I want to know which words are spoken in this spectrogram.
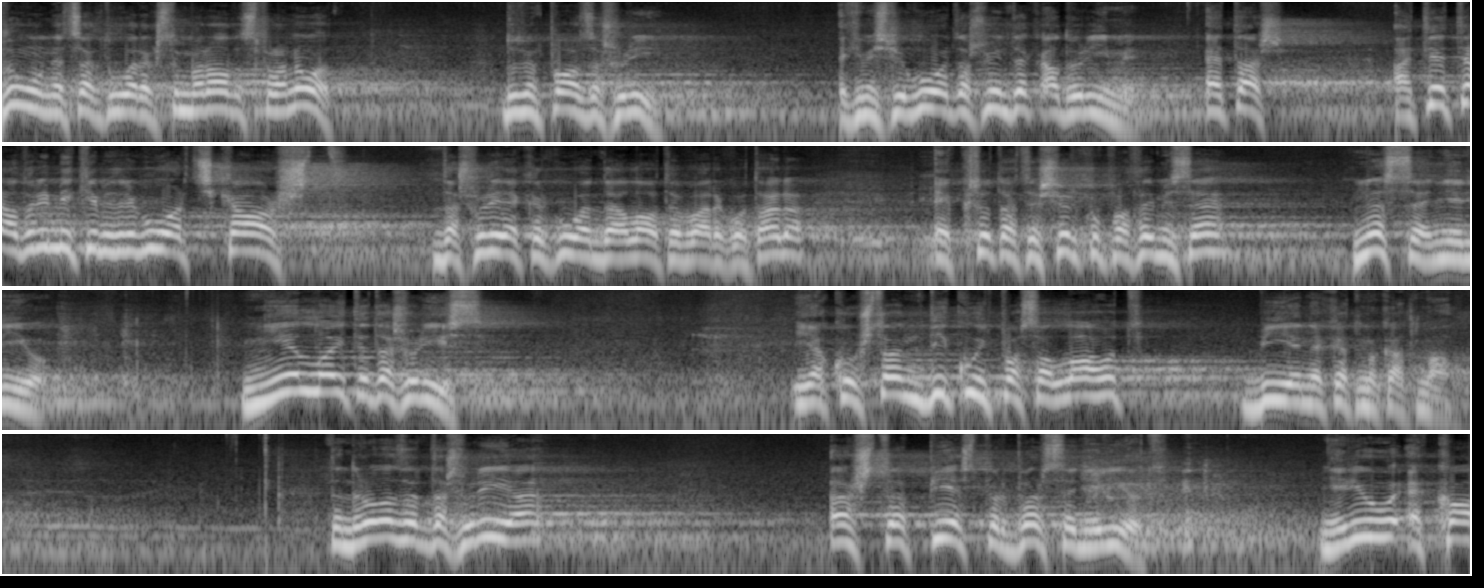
dhunë e caktuar e kështu me radhë s'pranohet. Duhet me pas dashuri. E kemi shpjeguar dashurinë tek adhurimi. E tash, atje te adhurimi kemi treguar çka është dashuria e kërkuar ndaj Allahut tebareke ue teala. E këtu tash te shirku po themi se nëse njeriu një lloj të dashurisë ia kushton dikujt pos Allahut, bie në këtë mëkat të madh. Të nderuar vëllezër dashuria është pjesë përbërëse e njeriut. Njeriu e ka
